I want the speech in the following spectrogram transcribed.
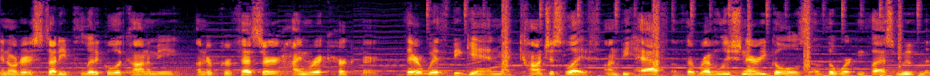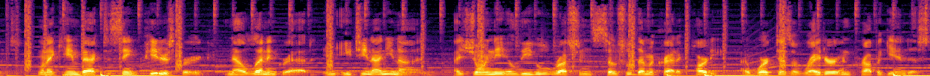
in order to study political economy under Professor Heinrich Herkner. Therewith began my conscious life on behalf of the revolutionary goals of the working class movement. When I came back to St. Petersburg, now Leningrad, in 1899, I joined the illegal Russian Social Democratic Party. I worked as a writer and propagandist.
